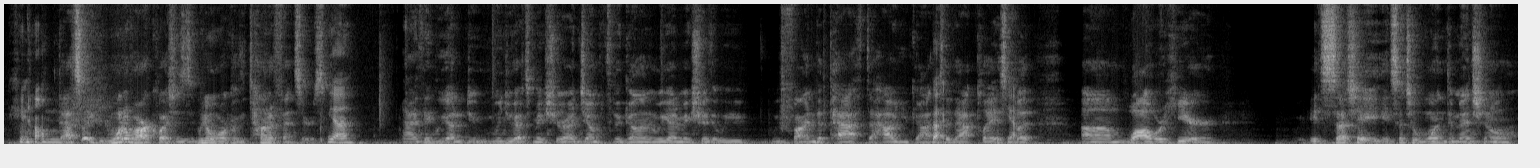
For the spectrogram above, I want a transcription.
you know? That's like one of our questions. We don't work with a ton of fencers. Yeah, I think we got to do. We do have to make sure. I jumped the gun, and we got to make sure that we we find the path to how you got Right. to that place. Yeah. But um, while we're here, it's such a it's such a one dimensional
